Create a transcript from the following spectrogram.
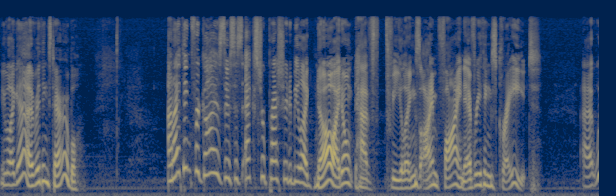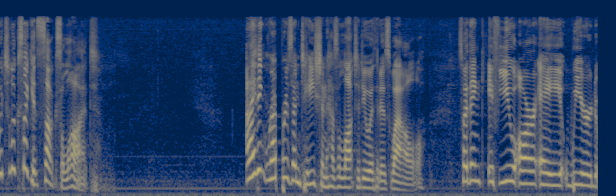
you're like, yeah, everything's terrible. And I think for guys, there's this extra pressure to be like, no, I don't have feelings. I'm fine. Everything's great. Uh, which looks like it sucks a lot. And I think representation has a lot to do with it as well. So I think if you are a weird,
